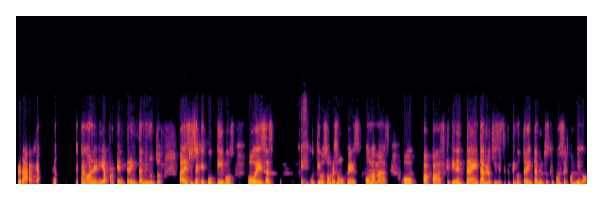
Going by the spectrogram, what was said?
placa. No, qué fregonería, porque en 30 minutos, para esos ejecutivos o esas ejecutivos, hombres o mujeres, o mamás, o papás, que tienen 30 minutos y dices que tengo 30 minutos que puedo hacer conmigo.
